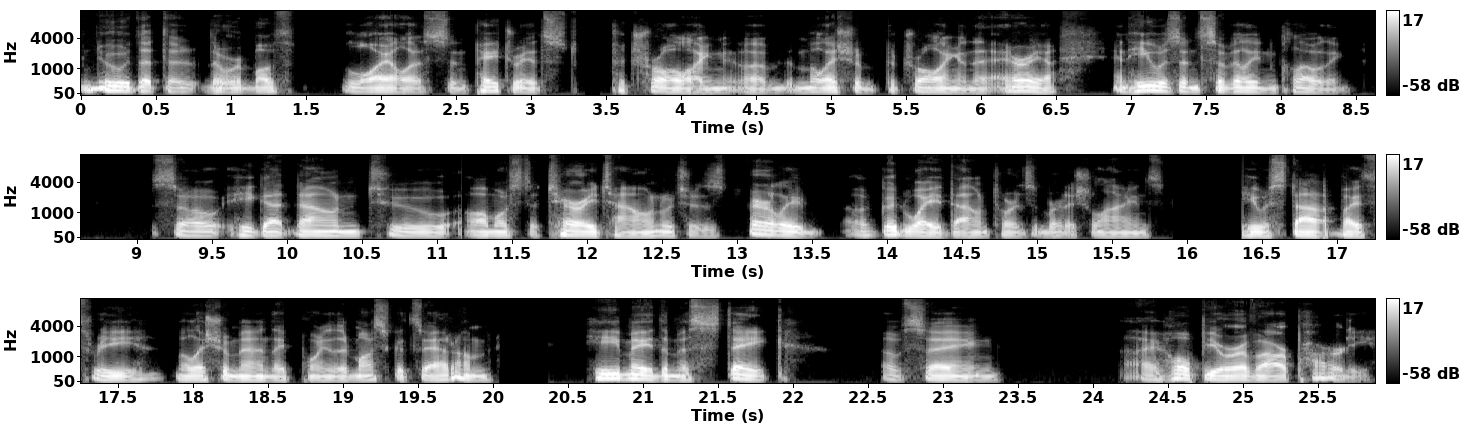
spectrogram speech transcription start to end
knew that the, there were both loyalists and patriots patrolling, uh, the militia patrolling in the area, and he was in civilian clothing. So he got down to almost to Tarrytown, which is fairly a good way down towards the British lines. He was stopped by three militiamen. They pointed their muskets at him. He made the mistake of saying, I hope you're of our party.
